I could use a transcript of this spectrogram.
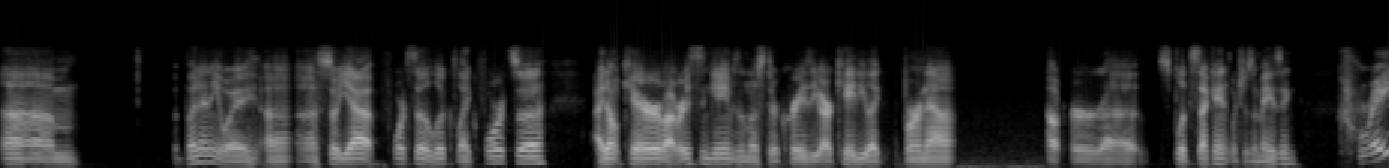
Um, but anyway, uh, so yeah, Forza looked like Forza. I don't care about racing games unless they're crazy arcadey like Burnout or uh, Split Second, which is amazing. Crazy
